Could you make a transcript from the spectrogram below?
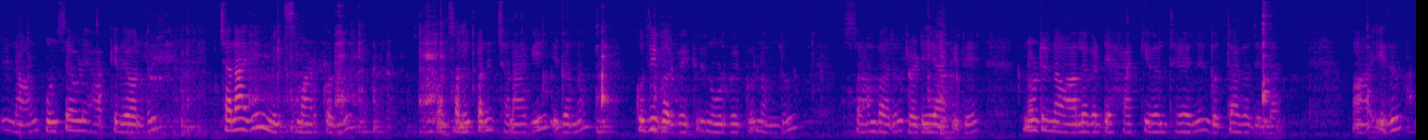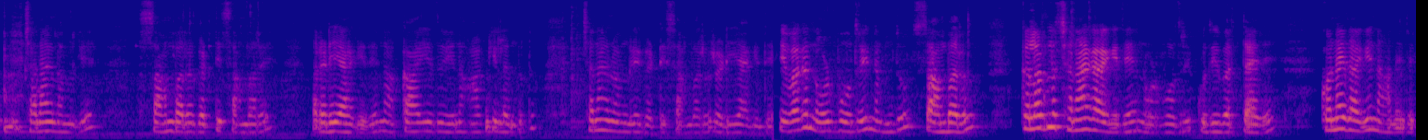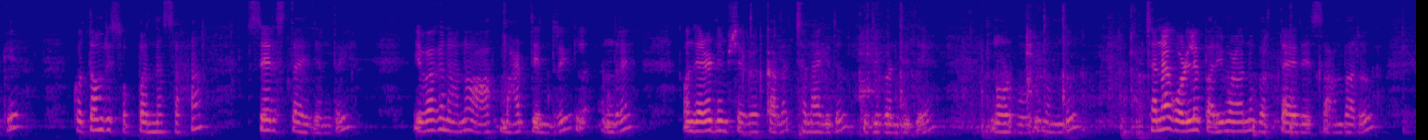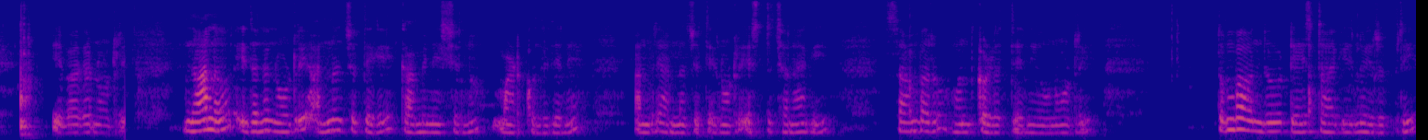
ನಾವು ಹುಣಸೆ ಹುಳಿ ಹಾಕಿದ್ದೇವಲ್ರಿ ಚೆನ್ನಾಗಿ ಮಿಕ್ಸ್ ಮಾಡ್ಕೊಂಡು ಒಂದು ಸ್ವಲ್ಪನೇ ಚೆನ್ನಾಗಿ ಇದನ್ನು ಕುದಿ ಬರಬೇಕು ರೀ ನೋಡಬೇಕು ನಮ್ಮದು ಸಾಂಬಾರು ರೆಡಿ ಆಗಿದೆ. ನೋಡಿರಿ ನಾವು ಆಲೂಗಡ್ಡೆ ಹಾಕಿವಿ ಅಂತ ಹೇಳಿ ಗೊತ್ತಾಗೋದಿಲ್ಲ. ಇದು ಚೆನ್ನಾಗಿ ನಮಗೆ ಸಾಂಬಾರು, ಗಟ್ಟಿ ಸಾಂಬಾರೇ ರೆಡಿಯಾಗಿದೆ ನಾವು ಕಾಯಿದು ಏನು ಹಾಕಿಲ್ಲ ಅಂದ್ಬಿಟ್ಟು ಚೆನ್ನಾಗಿ ನಮಗೆ ಗಟ್ಟಿ ಸಾಂಬಾರು ರೆಡಿಯಾಗಿದೆ ಇವಾಗ ನೋಡ್ಬೋದು ರೀ ನಮ್ಮದು ಸಾಂಬಾರು ಕಲರ್ನು ಚೆನ್ನಾಗಾಗಿದೆ ನೋಡ್ಬೋದು ರೀ ಕುದಿ ಬರ್ತಾ ಇದೆ. ಕೊನೆಯದಾಗಿ ನಾನು ಇದಕ್ಕೆ ಕೊತ್ತಂಬರಿ ಸೊಪ್ಪನ್ನು ಸಹ ಸೇರಿಸ್ತಾ ಇದ್ದೀನಿ ರೀ. ಇವಾಗ ನಾನು ಆಫ್ ಮಾಡ್ತೀನಿ ರೀ. ಅಂದರೆ ಒಂದೆರಡು ನಿಮಿಷಗಳ ಕಾಲ ಚೆನ್ನಾಗಿದು ಕುದಿ ಬಂದಿದೆ. ನೋಡ್ಬೋದು ನಮ್ಮದು ಚೆನ್ನಾಗಿ ಒಳ್ಳೆ ಪರಿಮಳನೂ ಇದೆ ಸಾಂಬಾರು. ಇವಾಗ ನೋಡಿರಿ. ನಾನು ಇದನ್ನು ನೋಡಿರಿ ಅನ್ನದ ಜೊತೆಗೆ ಕಾಂಬಿನೇಷನ್ನು ಮಾಡ್ಕೊಂಡಿದ್ದೇನೆ. ಅಂದರೆ ಅನ್ನದ ಜೊತೆಗೆ ನೋಡಿರಿ, ಎಷ್ಟು ಚೆನ್ನಾಗಿ ಸಾಂಬಾರು ಹೊಂದ್ಕೊಳ್ಳುತ್ತೆ ನೀವು ನೋಡಿರಿ. ತುಂಬ ಒಂದು ಟೇಸ್ಟ್ ಆಗಿನೂ ಇರುತ್ತೆ ರೀ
